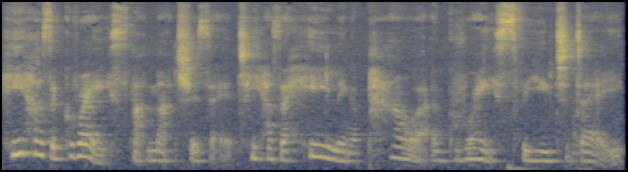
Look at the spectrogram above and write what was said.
he has a grace that matches it. He has a healing, a power, a grace for you today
